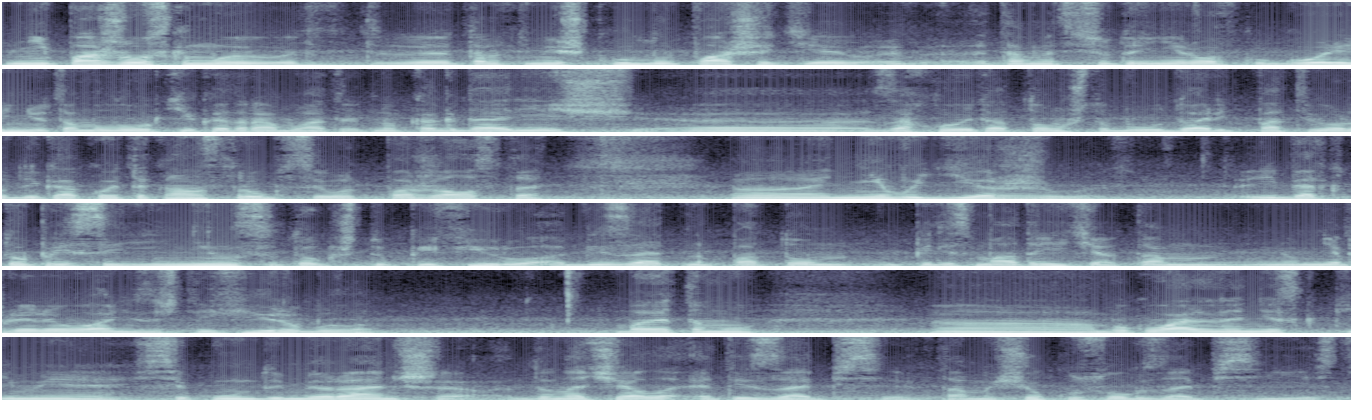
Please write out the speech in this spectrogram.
не по жесткому э, там мешку лупашить э, там всю тренировку голенью там лоу-кик отрабатывать, но когда речь э, заходит о том, чтобы ударить по твердой какой-то конструкции, вот, пожалуйста, э, не выдерживают. Ребят, кто присоединился только что к эфиру, обязательно потом пересмотрите, там у меня прерывание, значит, эфира было, поэтому э, буквально несколькими секундами раньше, до начала этой записи, там еще кусок записи есть,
